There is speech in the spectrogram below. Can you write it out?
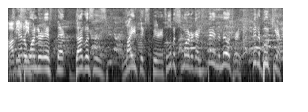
Obviously, you gotta wonder if that Douglas's life experience, a little bit smarter guy. He's been in the military, been to boot camp.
